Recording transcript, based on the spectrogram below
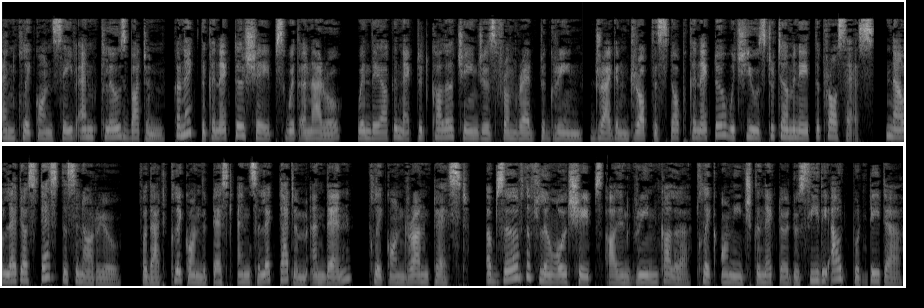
and click on Save and Close button. Connect the connector shapes with an arrow. When they are connected color changes from red to green. Drag and drop the stop connector which used to terminate the process. Now let us test the scenario. For that click on the test and select atom and then, click on run test. Observe the flow all shapes are in green color. Click on each connector to see the output data.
